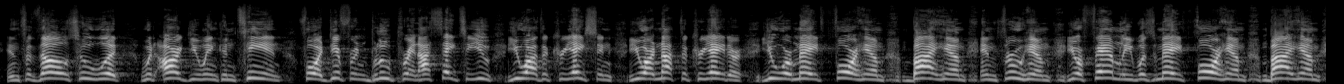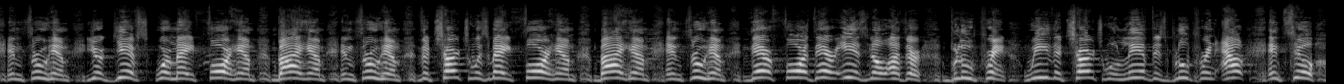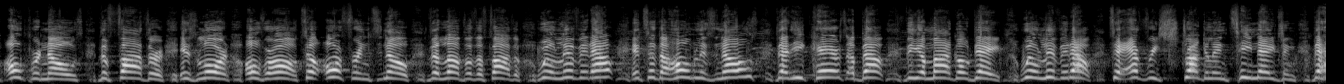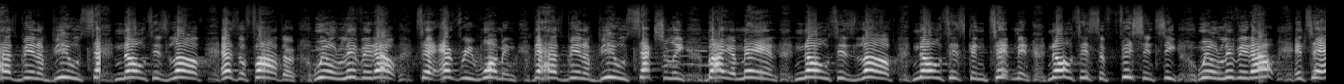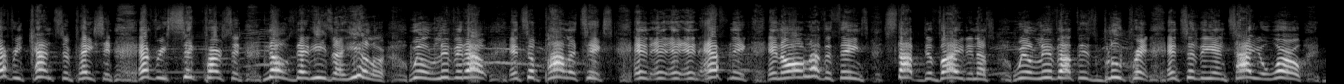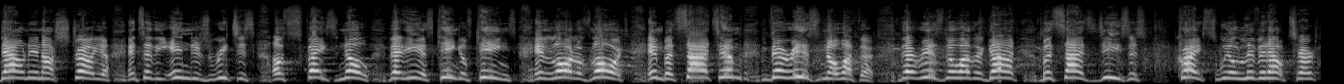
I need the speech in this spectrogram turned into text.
And for those who would, would argue and contend for a different blueprint, I say to you, you are the creation. You are not the creator. You were made for him, by him, and through him. Your family was made for him, by him, and through him. Your gifts were made for him, by him, and through him. The church was made for him, by him, and through him. Therefore, there is no other blueprint. We, the church, will live this blueprint out until Oprah knows the Father is Lord over all. Till orphans know the love of the Father. We'll live it out until the homeless knows that He cares about the Imago Dei. We'll live it out to every struggling teenager that has been abused knows His love as a father. We'll live it out to every woman that has been abused sexually by a man knows His love, knows His contentment, knows His sufficiency. We'll live it out until every cancer patient, every sick person knows that He's a healer. We'll live it out into politics and, and, and ethnic and all other things stop dividing us. We'll live out this blueprint into the entire world, down in Australia, into the endless reaches of space. Know that He is King of kings and Lord of lords. And besides Him, there is no other. There is no other God besides Jesus Christ. We'll live it out, church.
